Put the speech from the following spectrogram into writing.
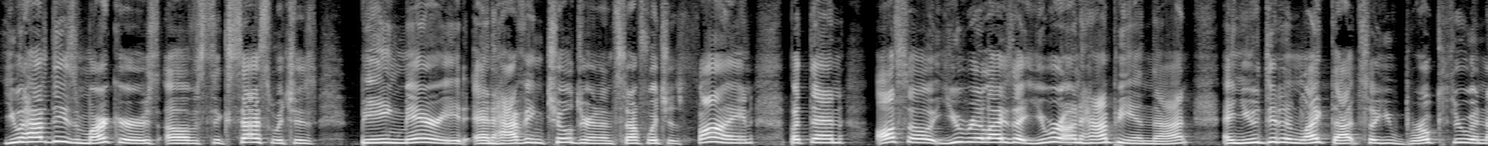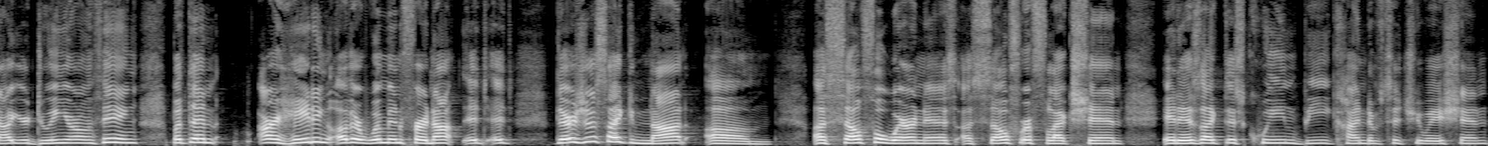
you have these markers of success which is being married and having children and stuff, which is fine. But then also, you realize that you were unhappy in that and you didn't like that. So you broke through and now you're doing your own thing. But then are hating other women for not it, it there's just like not um a self-awareness a self-reflection. It is like this queen bee kind of situation.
